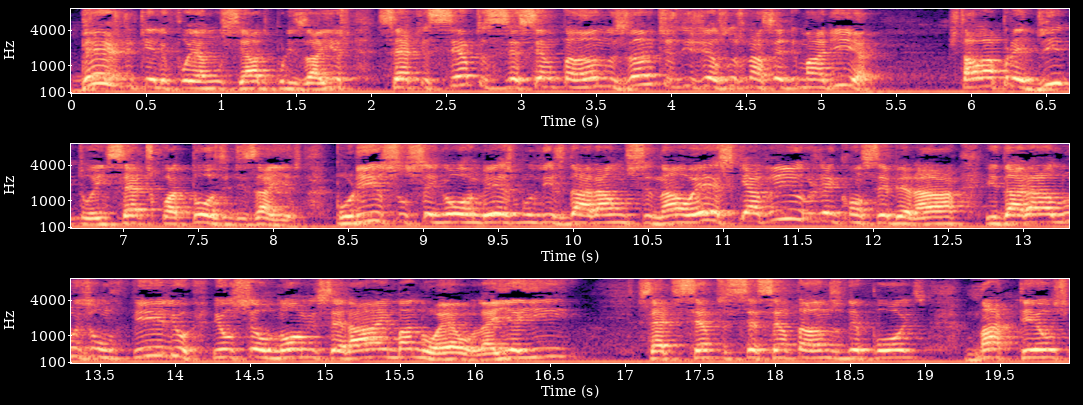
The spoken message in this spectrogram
desde que ele foi anunciado por Isaías 760 anos antes de Jesus nascer de Maria. Está lá predito em 7,14 de Isaías. Por isso o Senhor mesmo lhes dará um sinal: eis que a Virgem conceberá e dará à luz um filho, e o seu nome será Emanuel. Aí aí 760 anos depois, Mateus,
